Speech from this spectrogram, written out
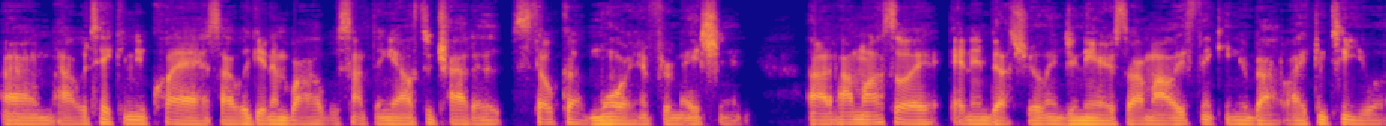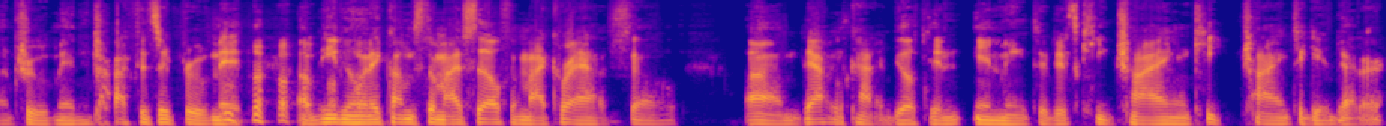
um, I would take a new class. I would get involved with something else to try to soak up more information. Uh, I'm also a, an industrial engineer, so I'm always thinking about like continual improvement and practice improvement, um, even when it comes to myself and my craft. So um, that was kind of built in in me to just keep trying and keep trying to get better.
